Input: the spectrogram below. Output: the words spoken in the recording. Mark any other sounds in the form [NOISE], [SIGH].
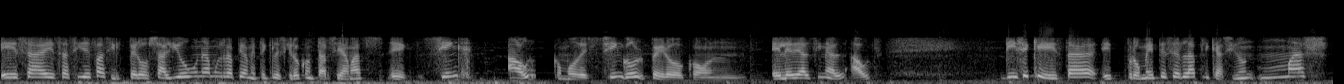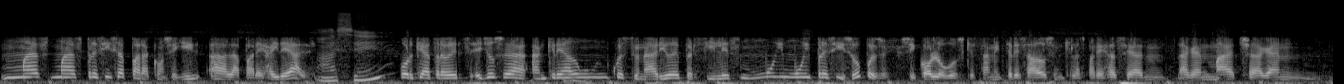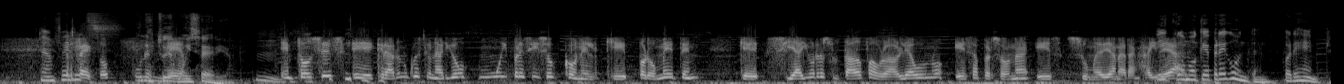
Esa es así de fácil, pero salió una muy rápidamente que les quiero contar, se llama eh, Sing Out, como de single, pero con LD al final, out. Dice que esta eh, promete ser la aplicación más, más, más precisa para conseguir a la pareja ideal ¿Ah, sí? porque a través ellos eh, han creado un cuestionario de perfiles muy muy preciso pues psicólogos que están interesados en que las parejas sean hagan match hagan Tan feliz. perfecto Un estudio Eh, muy serio. entonces eh, crearon un cuestionario muy preciso con el que prometen que si hay un resultado favorable a uno esa persona es su media naranja ¿Y ideal como que preguntan, por ejemplo?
